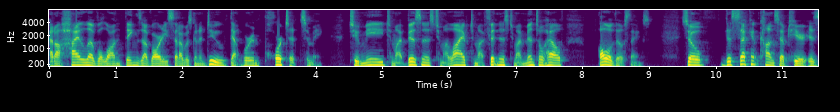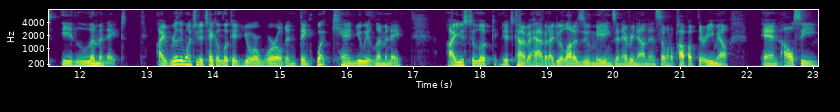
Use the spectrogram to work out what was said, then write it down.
at a high level on things I've already said I was going to do that were important to me, to me, to my business, to my life, to my fitness, to my mental health, all of those things. So, the second concept here is eliminate. I really want you to take a look at your world and think, what can you eliminate? I used to look, it's kind of a habit. I do a lot of Zoom meetings, and every now and then someone will pop up their email, and I'll see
